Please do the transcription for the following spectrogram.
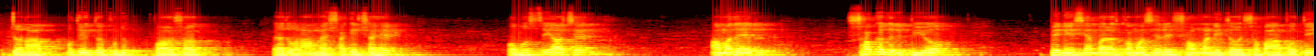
জনাব অতিরিক্ত প্রশাসক রেদওয়ান আহমেদ শাকিল সাহেব। অবশ্যই আছেন আমাদের সকলের প্রিয় পেনি চেম্বার অফ কমার্সের সম্মানিত সভাপতি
